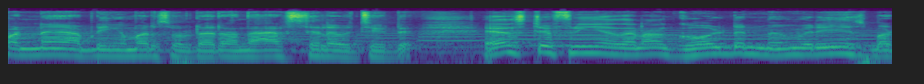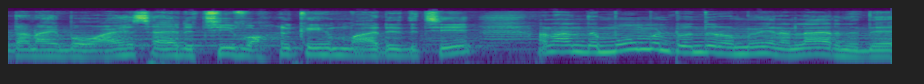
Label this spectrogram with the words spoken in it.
பண்ணேன் அப்படிங்கிற மாதிரி சொல்கிறாரு அந்த ஹேர் ஸ்டைலை வச்சுக்கிட்டு. ஏர் ஸ்டெஃப்னி அதெல்லாம் கோல்டன் மெமரிஸ் பட் ஆனால் இப்போ வயசாயிருச்சு வாழ்க்கையும் மாறிடுச்சு. ஆனால் அந்த மூமெண்ட் வந்து ரொம்பவே நல்லா இருந்தது.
